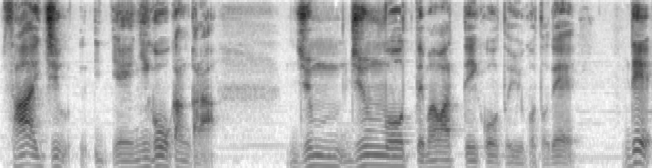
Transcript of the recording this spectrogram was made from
さあ、1、えー2号館から、順、順を追って回っていこうということで、で、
